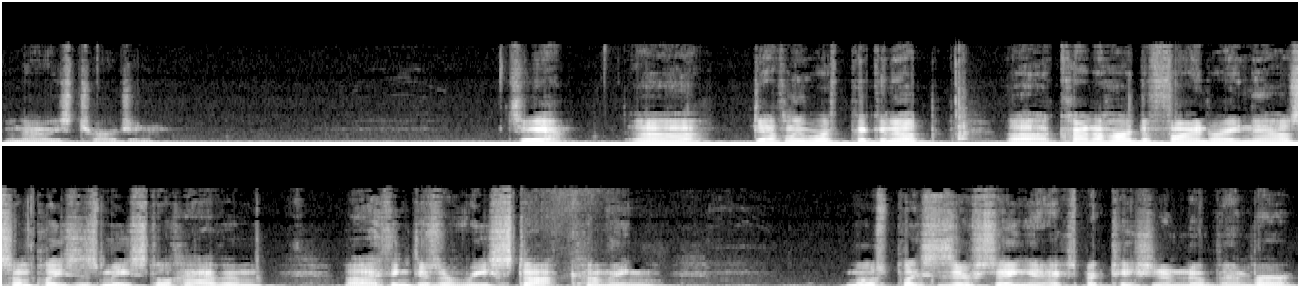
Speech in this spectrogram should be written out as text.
And now he's charging. So yeah, uh, definitely worth picking up. Uh, kind of hard to find right now. Some places may still have him. Uh, I think there's a restock coming. Most places are saying an expectation of November.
